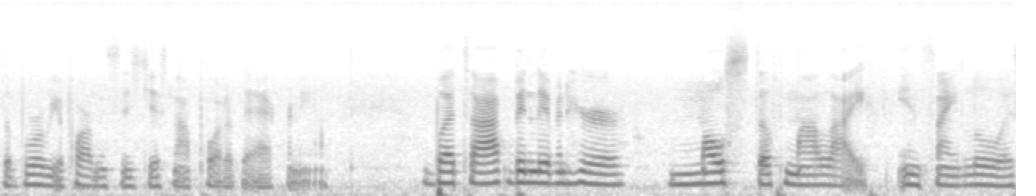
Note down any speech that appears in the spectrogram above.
The Brewery Apartments is just not part of the acronym. But I've been living here most of my life in St. Louis,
